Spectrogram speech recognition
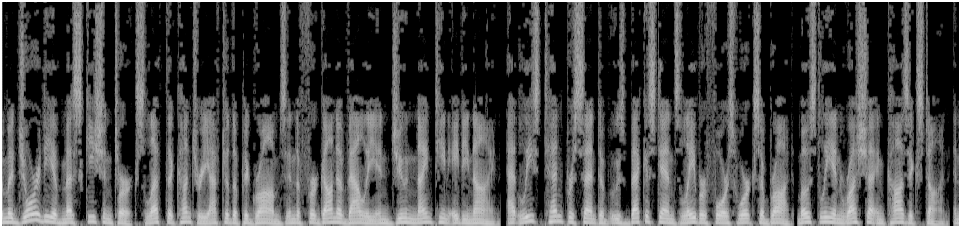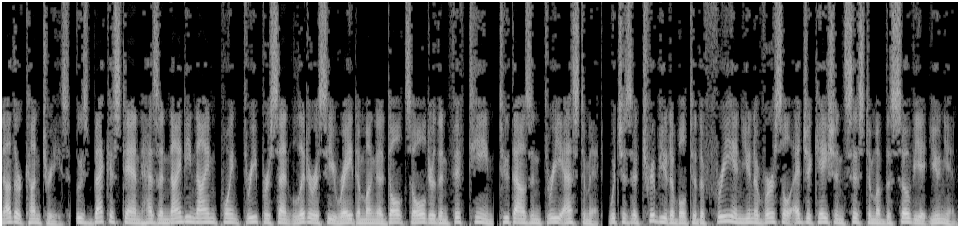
The majority of Meskhetian Turks left the country after the pogroms in the Fergana Valley in June 1989. At least 10% of Uzbekistan's labor force works abroad, mostly in Russia and Kazakhstan and other countries. Uzbekistan has a 99.3% literacy rate among adults older than 15, 2003 estimate, which is attributable to the free and universal education system of the Soviet Union.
